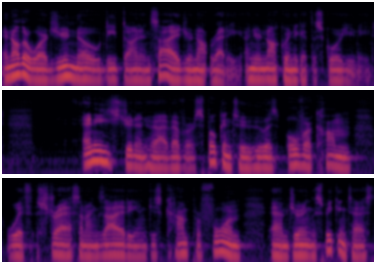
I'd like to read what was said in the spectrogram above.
In other words, you know deep down inside you're not ready and you're not going to get the score you need. Any student who I've ever spoken to who has overcome with stress and anxiety and just can't perform um, during the speaking test,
